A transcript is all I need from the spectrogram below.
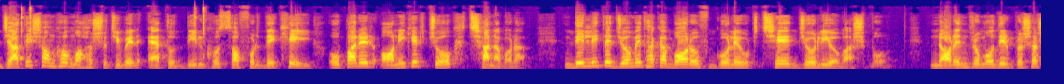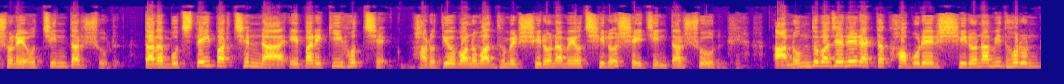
জাতিসংঘ মহাসচিবের এত দীর্ঘ সফর দেখেই ওপারের অনেকের চোখ ছানা বড়া দিল্লিতে জমে থাকা বরফ গলে উঠছে জলীয় বাষ্প। নরেন্দ্র মোদীর প্রশাসনেও চিন্তার সুর। তারা বুঝতেই পারছেন না, এপারে কি হচ্ছে। ভারতীয় গণমাধ্যমের শিরোনামেও ছিল সেই চিন্তার সুর। আনন্দবাজারের একটা খবরের শিরোনামই ধরুন।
